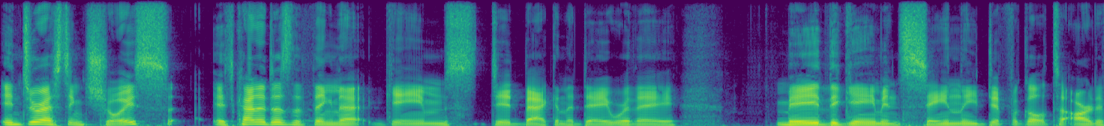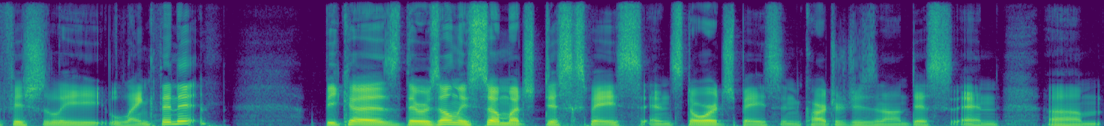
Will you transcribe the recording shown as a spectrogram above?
interesting choice. It kind of does the thing that games did back in the day where they made the game insanely difficult to artificially lengthen it because there was only so much disk space and storage space in cartridges and on disks. And um,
